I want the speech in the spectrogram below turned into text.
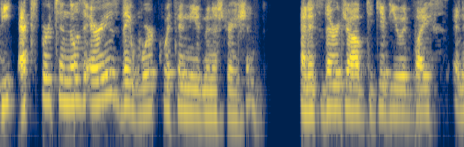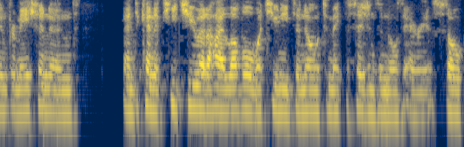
the experts in those areas they work within the administration and it's their job to give you advice and information and and to kind of teach you at a high level what you need to know to make decisions in those areas. So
